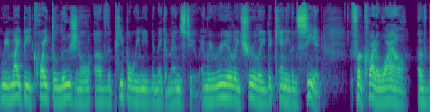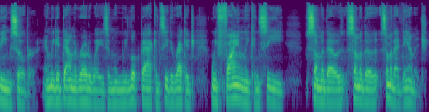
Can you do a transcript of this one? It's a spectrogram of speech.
we might be quite delusional of the people we need to make amends to, and we really truly can't even see it for quite a while of being sober. And we get down the road a ways, and when we look back and see the wreckage, we finally can see some of those, some of the, some of that damage.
